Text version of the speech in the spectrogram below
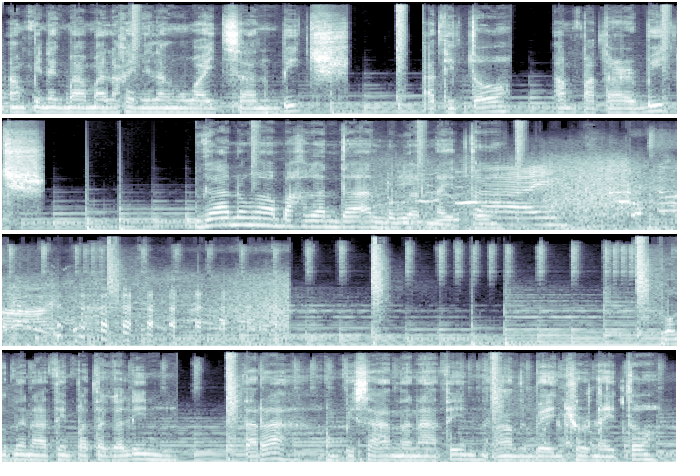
ang pinagmamalaki nilang White Sand Beach at ito ang Patar Beach. Gaano nga ba kaganda ang lugar na ito? Huwag na natin patagalin. Tara, umpisahan na natin ang adventure na ito.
